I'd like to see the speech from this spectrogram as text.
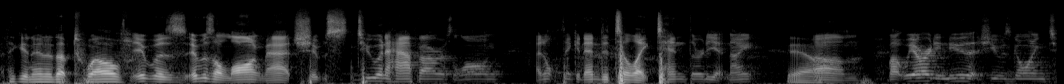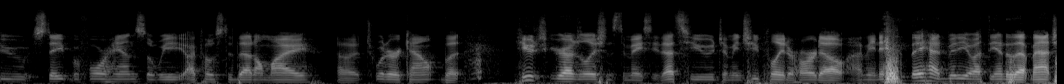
I think it ended up 12. It was it was a long match. It was two and a half hours long. I don't think it ended till like 10:30 at night. Yeah. Um, but we already knew that she was going to state beforehand, so we I posted that on my uh, Twitter account. But huge congratulations to Macy. That's huge. I mean, she played her heart out. I mean, they had video at the end of that match.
